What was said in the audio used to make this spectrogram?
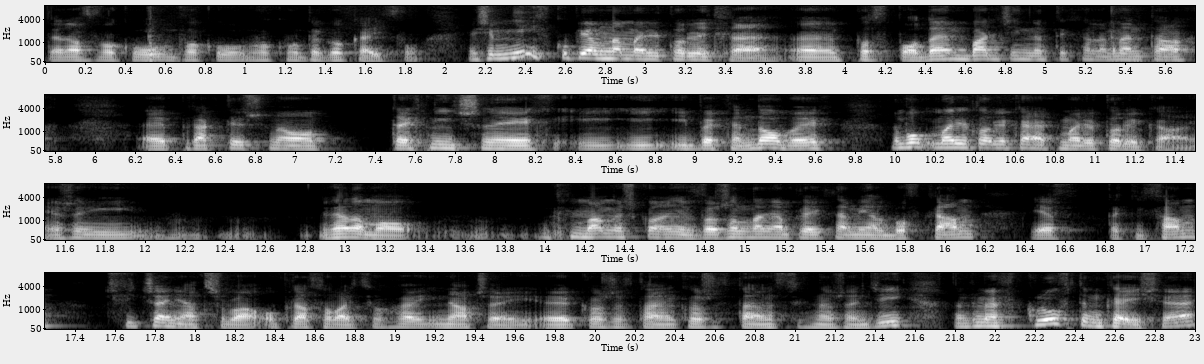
teraz wokół, wokół, wokół tego case'u. Ja się mniej skupiam na merytoryce pod spodem, bardziej na tych elementach e, praktyczno-technicznych i, i, i backendowych, no bo merytoryka jak merytoryka. Jeżeli, wiadomo, mamy szkolenie w zarządzania projektami albo w KAM, jest taki FAM, ćwiczenia trzeba opracować trochę inaczej, e, korzystając, korzystając z tych narzędzi. Natomiast w w tym case'ie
